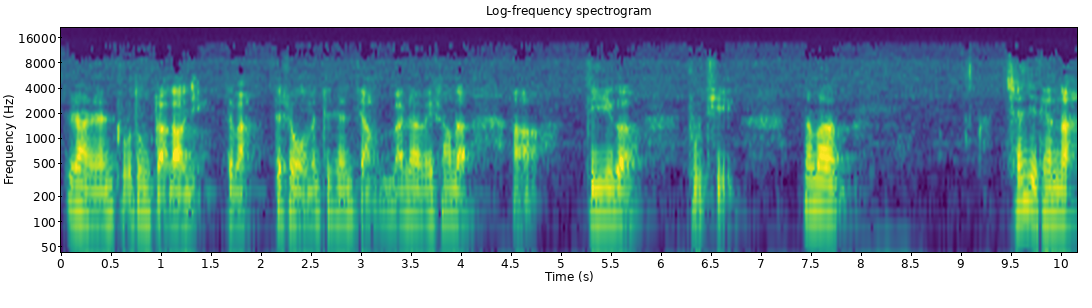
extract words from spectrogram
让人主动找到你，对吧？这是我们之前讲玩转微商的啊第一个主题。那么前几天呢，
